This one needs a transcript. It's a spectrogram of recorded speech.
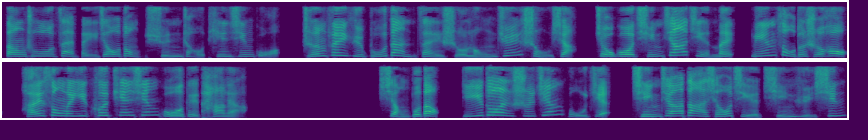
当初在北郊洞寻找天心果，陈飞宇不但在蛇龙君手下救过秦家姐妹，临走的时候还送了一颗天心果给他俩。想不到一段时间不见，秦家大小姐秦雨欣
